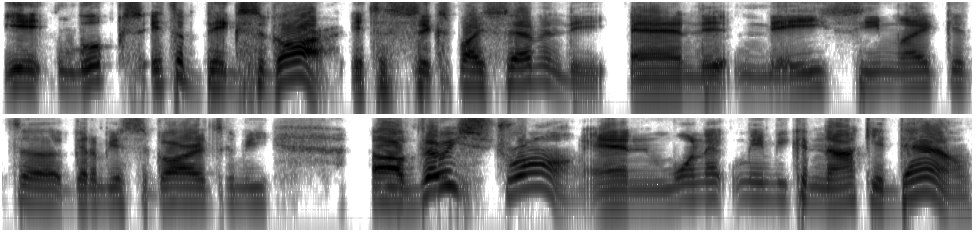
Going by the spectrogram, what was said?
it looks it's a big cigar. It's a six by seventy, and it may seem like it's uh, going to be a cigar. It's going to be uh, very strong and one that maybe can knock you down.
